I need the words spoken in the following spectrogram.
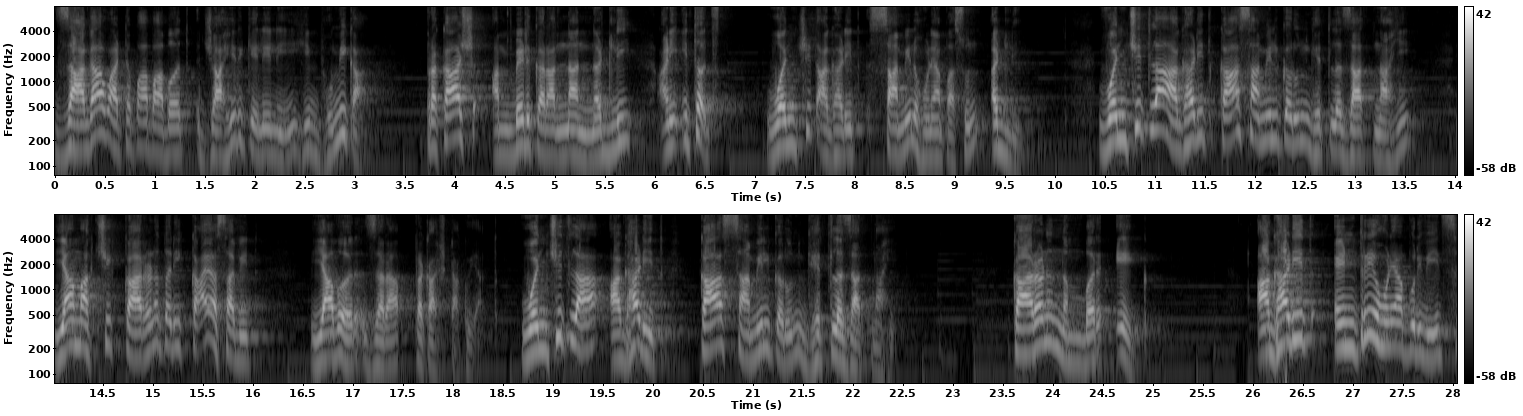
जागा वाटपाबाबत जाहीर केलेली ही भूमिका प्रकाश आंबेडकरांना नडली आणि इथंच वंचित आघाडीत सामील होण्यापासून अडली. वंचितला आघाडीत का सामील करून घेतलं जात नाही? यामागची कारणं तरी काय असावीत? यावर जरा प्रकाश टाकूयात. वंचितला आघाडीत का सामील करून घेतलं जात नाही? कारण नंबर एक आघाडीत एंट्री होण्यापूर्वीच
